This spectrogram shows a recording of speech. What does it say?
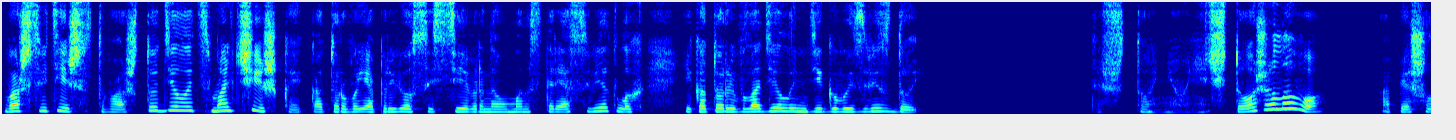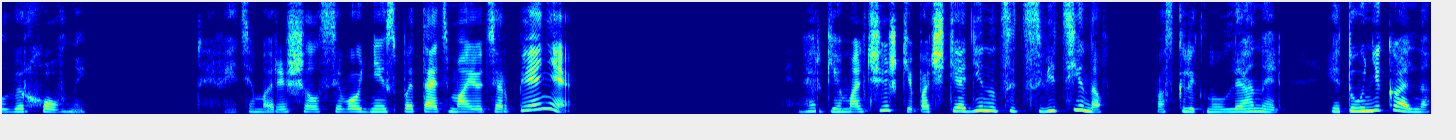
«Ваше святейшество, а что делать с мальчишкой, которого я привез из Северного монастыря Светлых и который владел индиговой звездой?» «Ты что, не уничтожил его?» — опешил Верховный. «Ты, видимо, решил сегодня испытать мое терпение?» «Энергия мальчишки почти одиннадцать светинов!» — воскликнул Леонель. «Это уникально.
